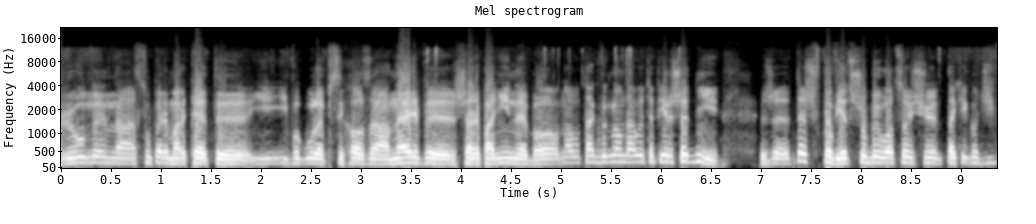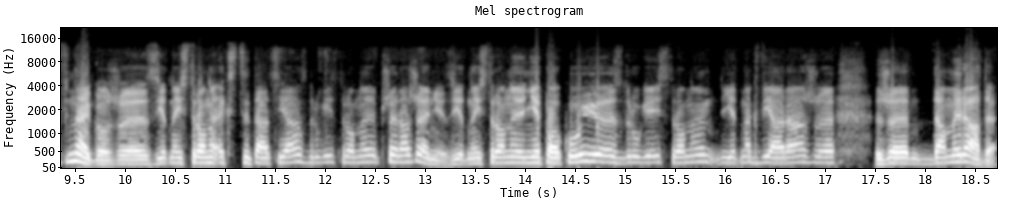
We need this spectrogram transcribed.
run na supermarkety i, i w ogóle psychoza, nerwy, szarpaniny, bo no tak wyglądały te pierwsze dni że też w powietrzu było coś e, takiego dziwnego, że z jednej strony ekscytacja, z drugiej strony przerażenie, z jednej strony niepokój, e, z drugiej strony jednak wiara, że, że damy radę.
